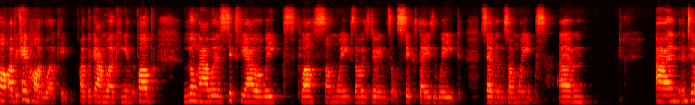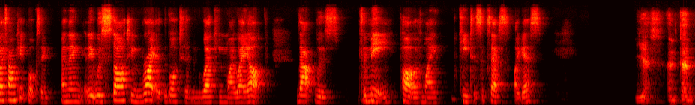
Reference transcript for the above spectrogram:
I became hardworking. I began working in the pub long hours, 60 hour weeks plus some weeks. I was doing sort of six days a week, seven some weeks. Um, and until I found kickboxing. And then it was starting right at the bottom and working my way up. That was, for me, part of my key to success, I guess. Yes. And then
